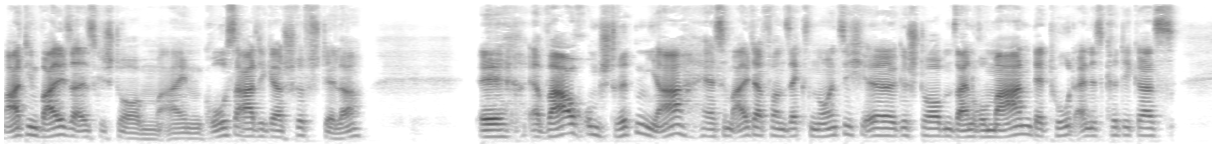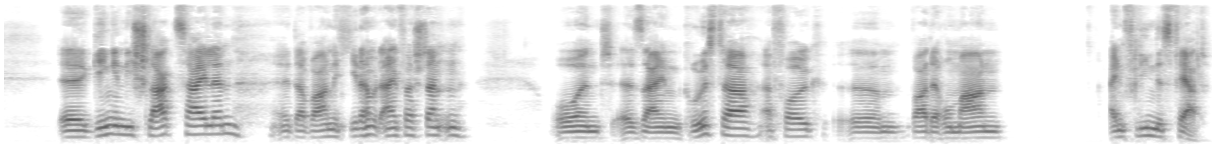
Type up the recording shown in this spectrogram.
Martin Walser ist gestorben, ein großartiger Schriftsteller. Äh, er war auch umstritten, ja. Er ist im Alter von 96 äh, gestorben. Sein Roman Der Tod eines Kritikers äh, ging in die Schlagzeilen. Äh, da war nicht jeder mit einverstanden. Und äh, sein größter Erfolg ähm, war der Roman Ein fliehendes Pferd.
